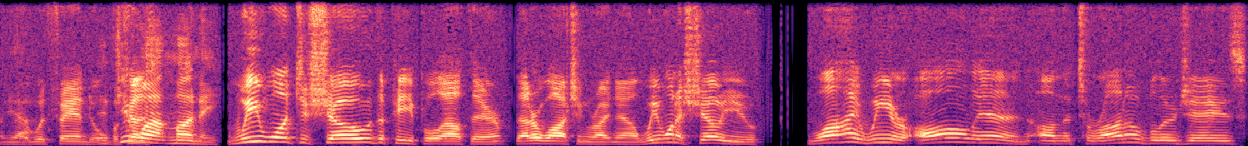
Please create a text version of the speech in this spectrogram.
can yeah. uh, with FanDuel. If you want money, we want to show the people out there that are watching right now, we want to show you why we are all in on the Toronto Blue Jays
